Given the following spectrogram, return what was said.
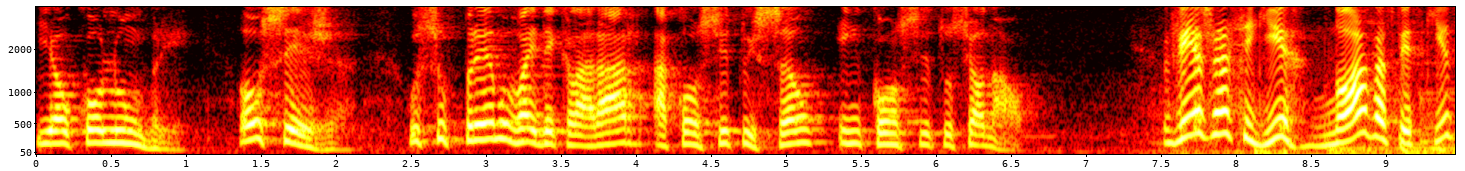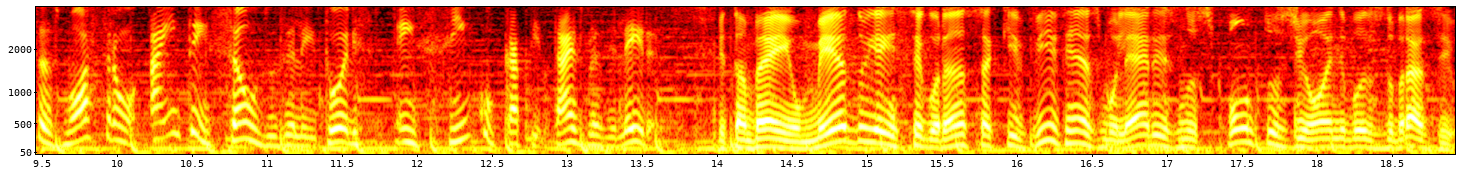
e Alcolumbre. Ou seja, o Supremo vai declarar a Constituição inconstitucional. Veja a seguir: novas pesquisas mostram a intenção dos eleitores em cinco capitais brasileiras. E também o medo e a insegurança que vivem as mulheres nos pontos de ônibus do Brasil.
